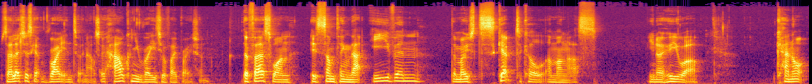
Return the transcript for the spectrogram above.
so let's just get right into it now. So, how can you raise your vibration? The first one is something that even the most skeptical among us, you know who you are, cannot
